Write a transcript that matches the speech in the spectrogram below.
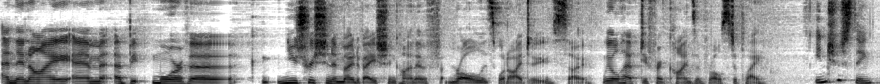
And then I am a bit more of a nutrition and motivation kind of role, is what I do. So we all have different kinds of roles to play. Interesting.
